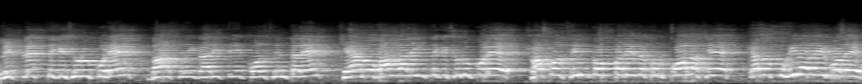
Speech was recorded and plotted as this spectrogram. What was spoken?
লিফলেট থেকে শুরু করে, বাসে, গাড়িতে, কল সেন্টারে, কেন বাংলালিং থেকে শুরু করে, সকল সিম কোম্পানির যখন কল আছে কেন মহিলারাই বলে,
